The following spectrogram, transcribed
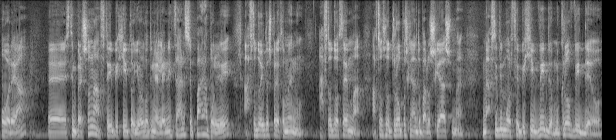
ωραία, ε, στην περσόνα αυτή, π.χ. το Γιώργο, την Ελένη, θα άρεσε πάρα πολύ αυτό το είδος περιεχομένου. Αυτό το θέμα, αυτός ο τρόπος για να το παρουσιάσουμε με αυτή τη μορφή, π.χ. βίντεο, μικρό βίντεο,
